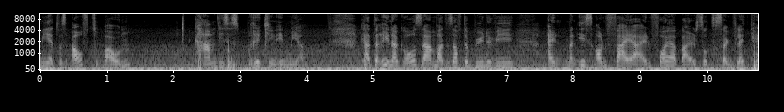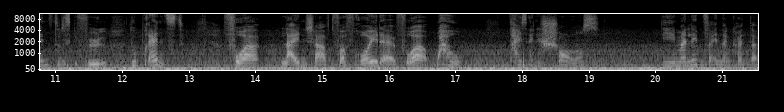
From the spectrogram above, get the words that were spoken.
mir etwas aufzubauen, kam dieses Prickeln in mir. Katharina Großam hat es auf der Bühne wie ein, man ist on fire, ein Feuerball sozusagen. Vielleicht kennst du das Gefühl, du brennst vor Leidenschaft, vor Freude, vor wow, da ist eine Chance, die mein Leben verändern könnte.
